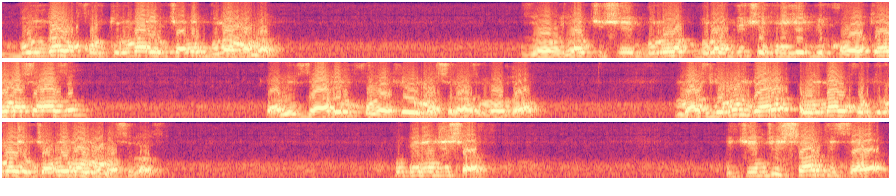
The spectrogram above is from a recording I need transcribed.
bundan kurtulma imkanı bulamamalı. Zorlayan kişi bunu buna güç yetirecek bir kuvveti olması lazım. Yani zalim kuvvetli olması lazım orada. Mazlumun da ondan kurtulma imkanının olmaması lazım. Bu birinci şart. İkinci şart ise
